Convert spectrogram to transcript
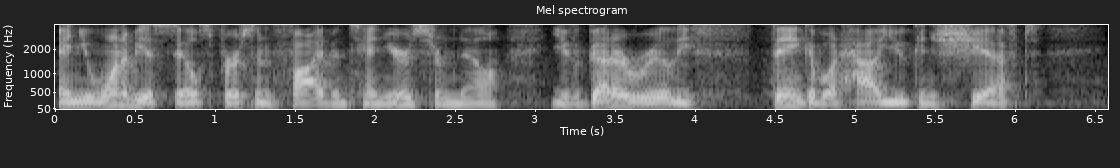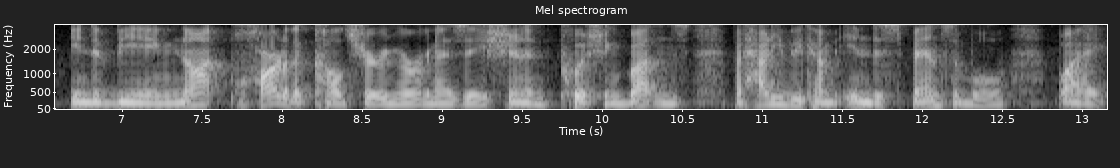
and you want to be a salesperson five and 10 years from now, you've got to really think about how you can shift into being not part of the culture in your organization and pushing buttons, but how do you become indispensable by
